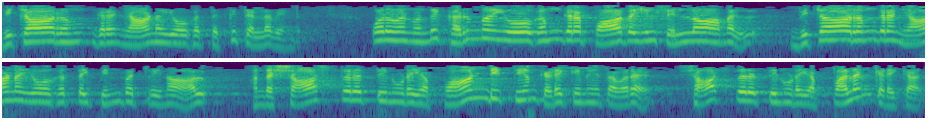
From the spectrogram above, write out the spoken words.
விசாரம்ங்கிற ஞான யோகத்துக்கு செல்ல வேண்டும். ஒருவன் வந்து கர்மயோகம்ங்கிற பாதையில் செல்லாமல் விசாரம்ங்கிற ஞான யோகத்தை பின்பற்றினால் அந்த சாஸ்திரத்தினுடைய பாண்டித்யம் கிடைக்குமே தவிர சாஸ்திரத்தினுடைய பலன் கிடைக்காது.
